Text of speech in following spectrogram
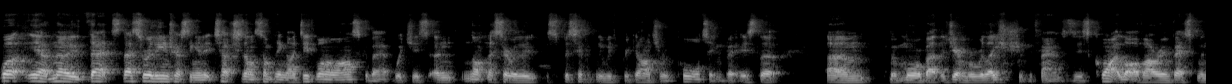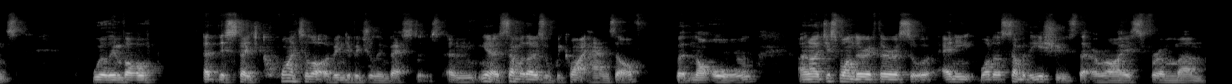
Well, yeah, no, that's that's really interesting, and it touches on something I did want to ask about, which is, and not necessarily specifically with regard to reporting, but is that, um, but more about the general relationship with founders. Is quite a lot of our investments will involve at this stage quite a lot of individual investors, and you know some of those will be quite hands off, but not all. And I just wonder if there are sort of any what are some of the issues that arise from. Um,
